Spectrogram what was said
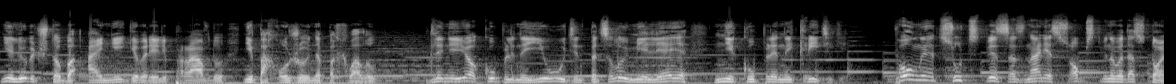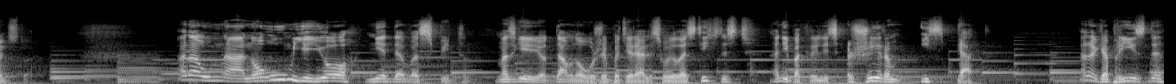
не любит, чтобы о ней говорили правду, не похожую на похвалу. Для нее купленный Иудин поцелуй милее некупленной критики полное отсутствие сознания собственного достоинства. Она умна, но ум ее недовоспитан. Мозги ее давно уже потеряли свою эластичность, они покрылись жиром и спят. Она капризна,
